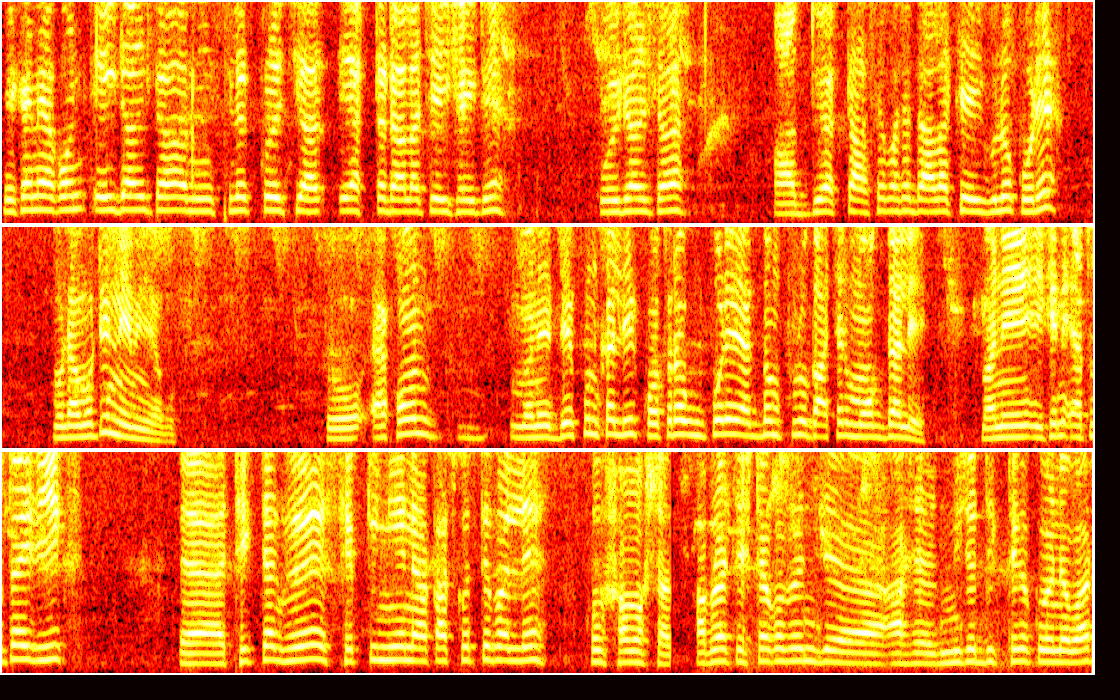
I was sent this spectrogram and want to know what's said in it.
এখানে এখন এই ডালটা আমি সিলেক্ট করেছি, আর একটা ডাল আছে এই সাইডে ওই ডালটা আর দু একটা আশেপাশে ডাল আছে, এইগুলো করে মোটামুটি নেমে যাব। তো এখন মানে দেখুন খালি কতটা উপরে একদম পুরো গাছের মগ ডালে। মানে এখানে এতটাই রিস্ক ঠিকঠাকভাবে সেফটি নিয়ে না কাজ করতে পারলে খুব সমস্যা। আপনারা চেষ্টা করবেন যে নিচের দিক থেকে করে নেবার।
